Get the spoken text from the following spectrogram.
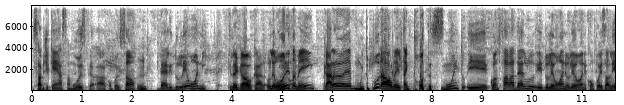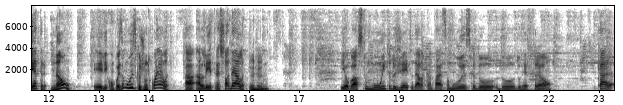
Sabe de quem é essa música, a composição? Hum? Dela e do Leone. Que legal, cara. O Leone também, cara, é muito plural, né? Ele tá em todas. Muito. E quando falar dela e do Leone, o Leone compôs a letra? Não. Ele compôs a música junto com ela. A, a letra é só dela. Uhum. E eu gosto muito do jeito dela cantar essa música, do, do, do refrão. Cara,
